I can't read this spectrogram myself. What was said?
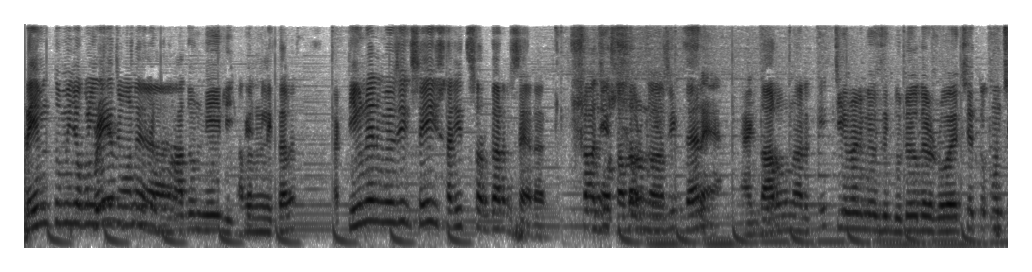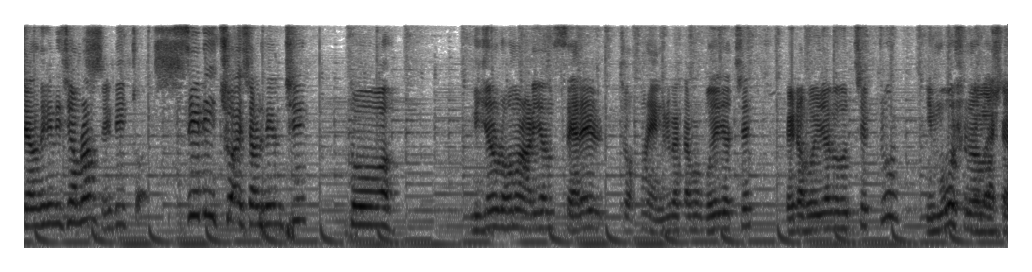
প্রেম তুমি যখন লিখেছো মানে আদর নিয়েই লিখবে। লিখতে হবে। টিউনের মিউজিক সেই সাজিদ সরকার স্যার আর কি। সাজিদ অসাধারণ সরকার দেন। স্যার, দারুণ আর কি। টিউনার মিউজিক দুটো ওদের রয়েছে। তো কোন চ্যানেল থেকে নিচ্ছি আমরা? CD choice CD choice channel থেকে নিচ্ছি। তো মিজানুর রহমান আরিয়ান স্যারের যখন অ্যাংরি ব্যাক তারপর বোঝা যাচ্ছে এটা হয়ে যাবে হচ্ছে একটু ইমোশনাল একটা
